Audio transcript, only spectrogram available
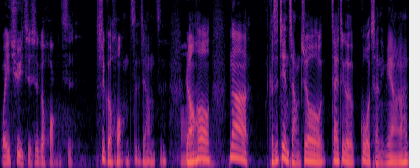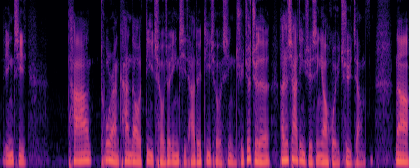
回去只是个幌子，是个幌子这样子。然后、哦、那。可是舰长就在这个过程里面啊，然后引起他突然看到地球，就引起他对地球的兴趣，就觉得他就下定决心要回去这样子。那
